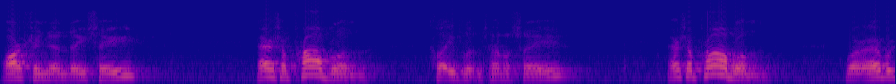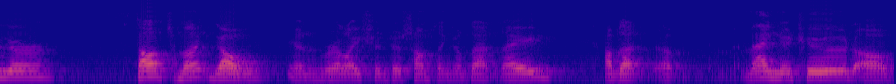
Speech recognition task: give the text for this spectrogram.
Washington, D.C. There's a problem, Cleveland, Tennessee. There's a problem wherever your thoughts might go in relation to something of that age, of that uh, magnitude of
